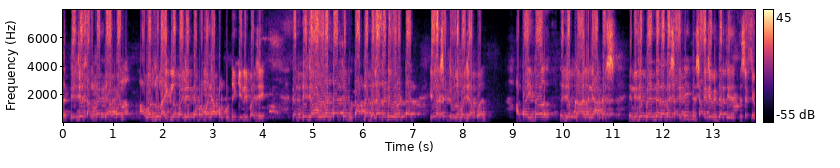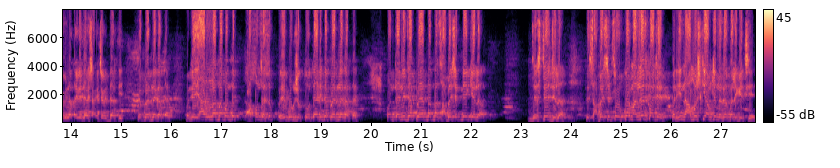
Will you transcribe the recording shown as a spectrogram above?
तर ते जे सांगतात ते आपण आवर्जून ऐकलं पाहिजे. त्याप्रमाणे आपण कृती केली पाहिजे. कारण ते जेव्हा ओरडतात ते फक्त आपल्या भल्यासाठी ओरडतात. हे लक्षात ठेवलं पाहिजे आपण. आता इथं तैयब खान आणि आकाश यांनी जे प्रयत्न करतात शाळेचे ते शाळेचे विद्यार्थी जसं केविनाताई शाळेचे विद्यार्थी ते प्रयत्न करतात. म्हणजे या ऋणातनं पण ते आपण कसं हे करू शकतो त्यासाठी ते प्रयत्न करतात. पण त्यांनी ज्या प्रयत्नातनं साबे शेटने केलं जे स्टेज दिलं ते साबे शेटचे उपकार मानलेच पाहिजेत. पण ही नामुष्की आमची नगरपालिकेची आहे.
